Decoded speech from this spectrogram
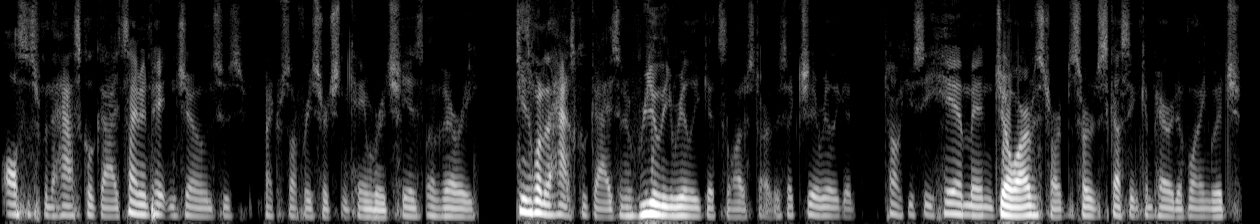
Also from the Haskell guys, Simon Peyton Jones, who's Microsoft researched in Cambridge, is a very he's one of the Haskell guys and really, really gets a lot of stars. There's actually a really good talk. You see him and Joe Armstrong sort of discussing comparative language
